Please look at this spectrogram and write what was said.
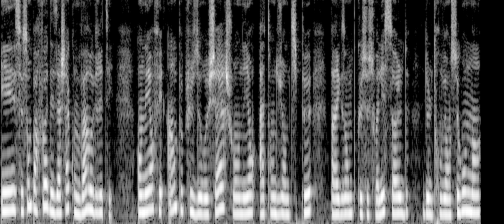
et ce sont parfois des achats qu'on va regretter. En ayant fait un peu plus de recherche ou en ayant attendu un petit peu, par exemple que ce soit les soldes, de le trouver en seconde main,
